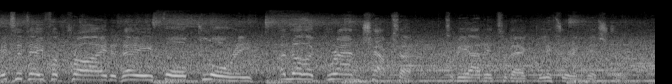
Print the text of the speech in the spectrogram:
It's a day for pride, a day for glory, another grand chapter to be added to their glittering history.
